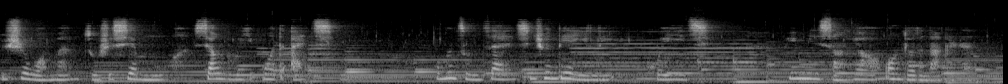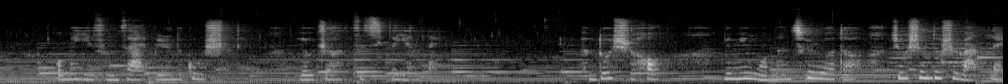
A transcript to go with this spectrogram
于是我们总是羡慕相濡以沫的爱情，我们总在青春电影里回忆起拼命想要忘掉的那个人，我们也曾在别人的故事里流着自己的眼泪。很多时候，明明我们脆弱的周身都是软肋，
